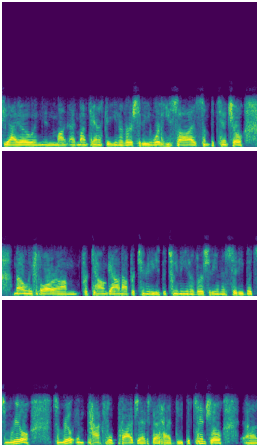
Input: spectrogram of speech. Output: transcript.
CIO in, in Mon- at Montana State University, what he saw as some potential not only for um, for town gown opportunities between the university and the city, but some real some real impactful projects that had the potential uh,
